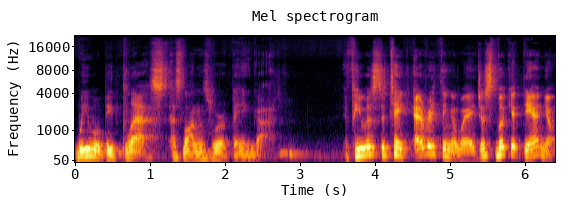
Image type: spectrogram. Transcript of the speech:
we will be blessed as long as we're obeying God. If he was to take everything away, just look at Daniel.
